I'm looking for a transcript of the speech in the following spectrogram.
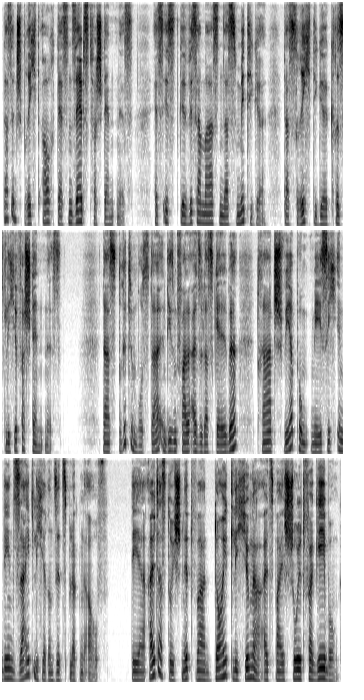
Das entspricht auch dessen Selbstverständnis. Es ist gewissermaßen das mittige, das richtige christliche Verständnis. Das dritte Muster, in diesem Fall also das gelbe, trat schwerpunktmäßig in den seitlicheren Sitzblöcken auf. Der Altersdurchschnitt war deutlich jünger als bei Schuldvergebung.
